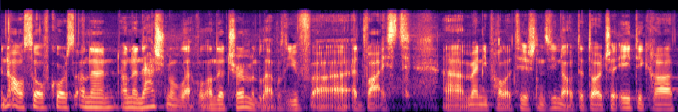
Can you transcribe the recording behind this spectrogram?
and also, of course, on a, on a national level, on the German level. You've uh, advised many politicians, you know, the Deutsche Ethikrat,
